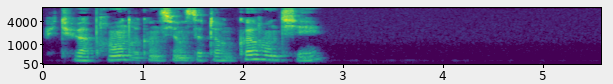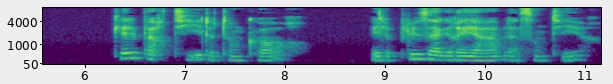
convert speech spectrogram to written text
Puis tu vas prendre conscience de ton corps entier. Quelle partie de ton corps est le plus agréable à sentir?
